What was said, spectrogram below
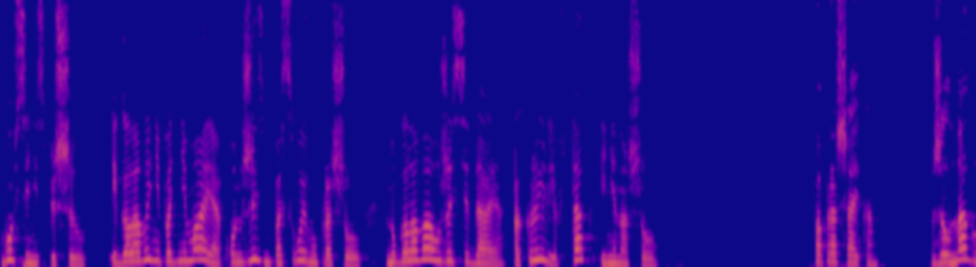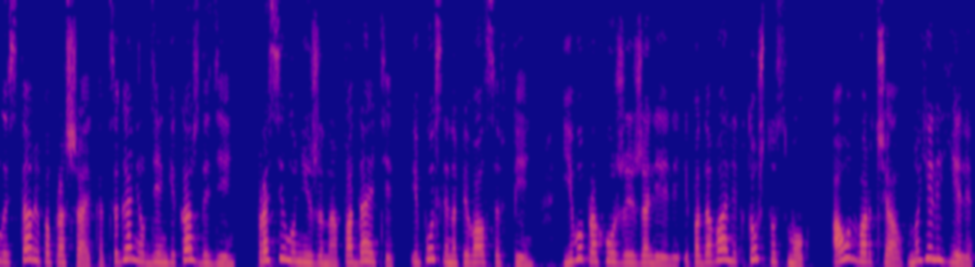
вовсе не спешил. И головы не поднимая, он жизнь по-своему прошел, но голова уже седая, а крыльев так и не нашел. Попрошайка Жил наглый старый попрошайка, цыганил деньги каждый день, просил униженно «подайте» и после напивался в пень. Его прохожие жалели и подавали кто что смог, а он ворчал, но еле-еле,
